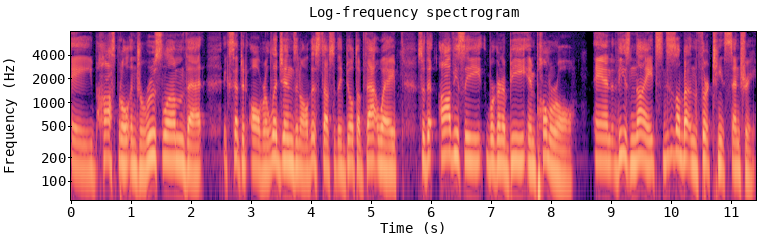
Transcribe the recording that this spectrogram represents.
a hospital in Jerusalem that accepted all religions and all this stuff. So they built up that way. So that obviously we're going to be in Pomerol and these knights, this is all about in the 13th century.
